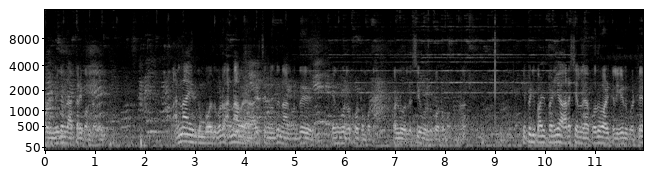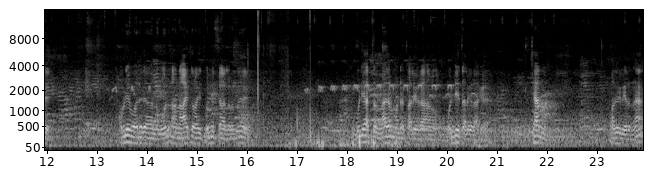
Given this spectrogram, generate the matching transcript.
ஒரு மிகுந்த அக்கறை கொண்டவன். அண்ணா இருக்கும்போது கூட அண்ணாவை அழைச்சின்னு வந்து நாங்கள் வந்து எங்கள் ஊரில் கூட்டம் போட்டோம் கல்லூரில் சீவூரில் கூட்டம் போட்டோம்னா இப்படி படிப்படியாக அரசியலில் பொது வாழ்க்கையில் ஈடுபட்டு அப்படியே வருகிற போது நான் ஆயிரத்தி தொள்ளாயிரத்தி தொண்ணூற்றி வந்து குடியாத்தம் நகர்மன்ற தலைவராக ஒன்றிய தலைவராக சேர்மன் பதவியில் இருந்தேன்.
